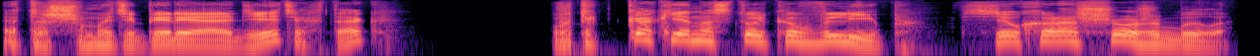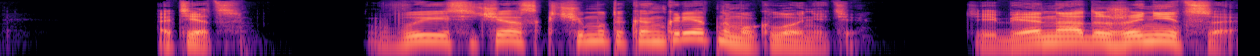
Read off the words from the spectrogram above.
Это ж мы теперь и о детях, так? Вот и как я настолько влип. Все хорошо же было. Отец, Вы сейчас к чему-то конкретному клоните? Тебе надо жениться.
